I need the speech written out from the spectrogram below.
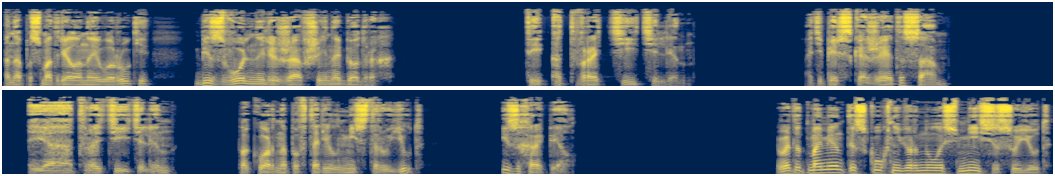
Она посмотрела на его руки, безвольно лежавшие на бедрах. Ты отвратителен. А теперь скажи это сам. Я отвратителен, покорно повторил мистер Уют и захрапел. В этот момент из кухни вернулась миссис Уют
